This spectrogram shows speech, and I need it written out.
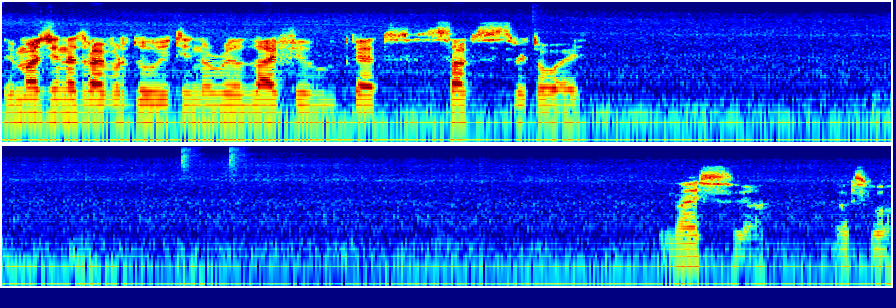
Imagine a driver do it in a real life, he would get sucked straight away. Nice, yeah. Let's go.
